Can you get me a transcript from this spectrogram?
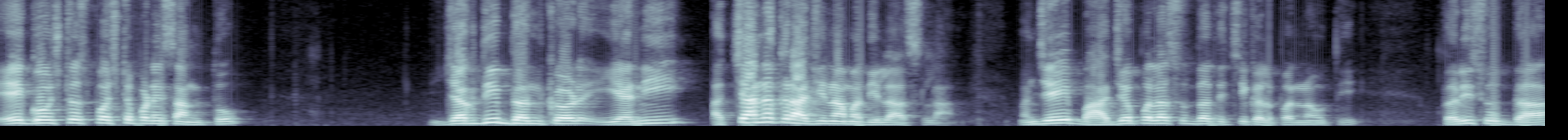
एक गोष्ट स्पष्टपणे सांगतो. जगदीप धनखड यांनी अचानक राजीनामा दिला असला म्हणजे भाजपला सुद्धा त्याची कल्पना नव्हती. तरीसुद्धा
